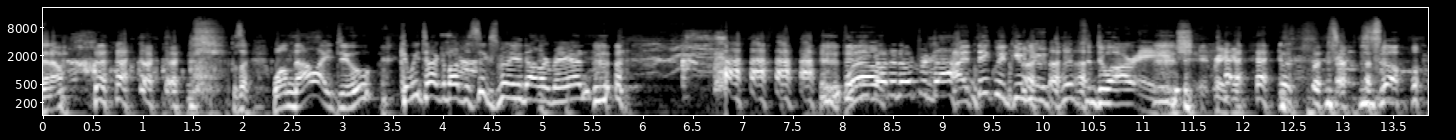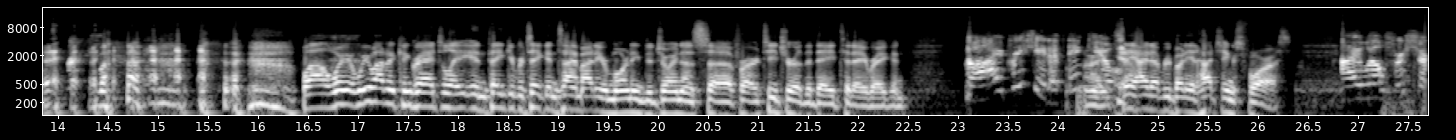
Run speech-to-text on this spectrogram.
And I, I was like, Well, now I do. Can we talk about the $6 million man? Did Well, he go to Notre Dame? I think we've given you a glimpse into our age, Regan. so, Well, we, we want to congratulate and thank you for taking time out of your morning to join us uh, for our Teacher of the Day today, Regan. Well, I appreciate it. Thank All right. you. Say hi to everybody at Hutchings for us. I will for sure.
